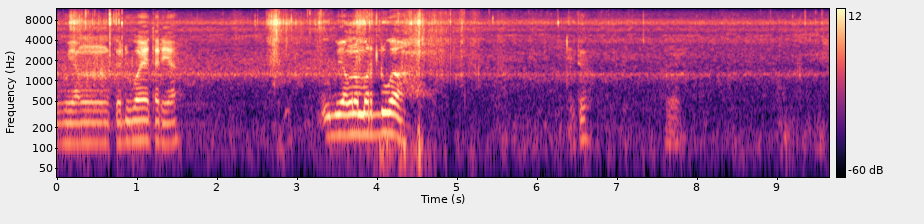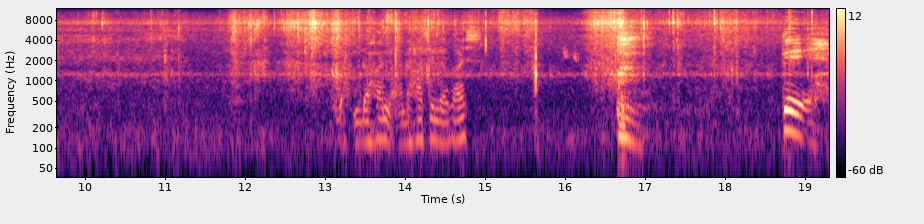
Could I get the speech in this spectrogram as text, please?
bubu yang kedua ya tadi ya. Bubu yang nomor dua. Itu. Mudah-mudahan ada hasil ya guys. Oke. Okay.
